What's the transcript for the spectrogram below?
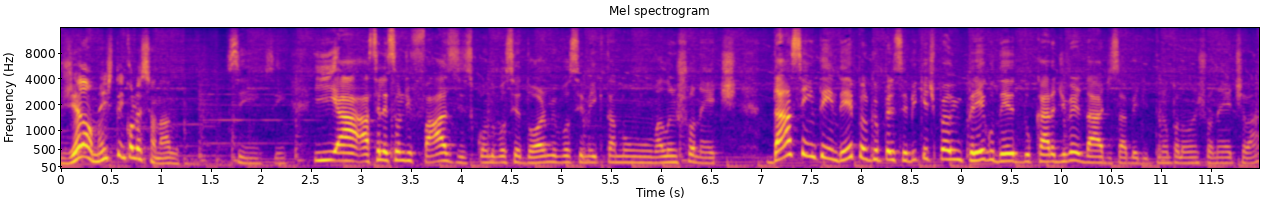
Geralmente tem colecionável. Sim, sim. E a, a seleção de fases, quando você dorme, você meio que tá numa lanchonete. Dá-se a entender, pelo que eu percebi, que tipo, é o emprego dele, do cara de verdade, sabe? Ele trampa na lanchonete lá.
